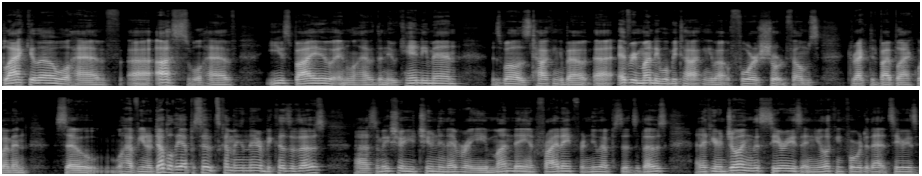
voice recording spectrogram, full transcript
Blackula, we'll have uh, Us, we'll have Eve's Bayou, and we'll have the new Candyman, as well as talking about uh, every Monday, we'll be talking about four short films directed by black women. So, we'll have, you know, double the episodes coming in there because of those. Uh, so make sure you tune in every Monday and Friday for new episodes of those. And if you're enjoying this series and you're looking forward to that series,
